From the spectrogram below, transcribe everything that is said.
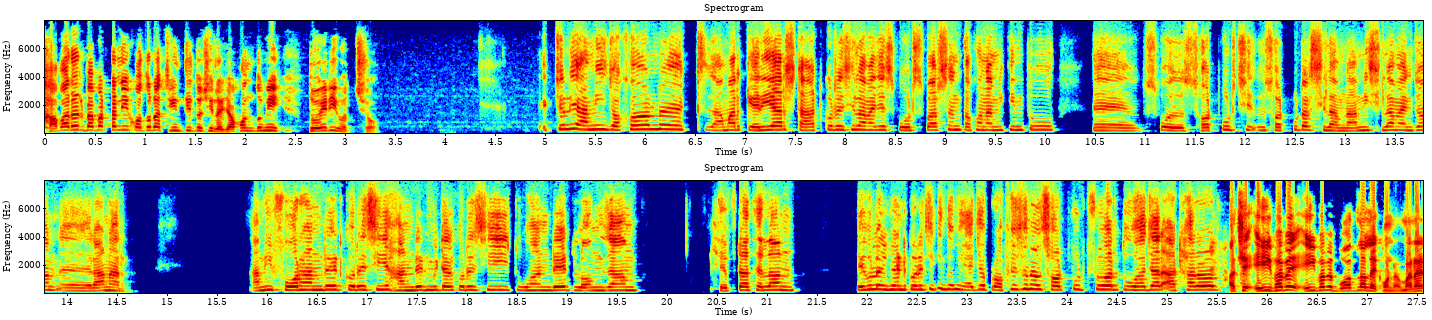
খাবারের ব্যাপারটা নিয়ে কতটা চিন্তিত ছিল, যখন তুমি তৈরি হচ্ছ? অ্যাকচুয়ালি আমি যখন আমার ক্যারিয়ার স্টার্ট করেছিলাম এজ এ স্পোর্টস পার্সন তখন আমি কিন্তু শর্টপুট শর্টপুটার ছিলাম না। আমি ছিলাম একজন রানার আমি ফোর হান্ড্রেড করেছি হান্ড্রেড মিটার করেছি two hundred long jump heptathlon এগুলো ইভেন্ট করেছি। কিন্তু আমি as a professional shot put thrower দু হাজার আঠারোর আচ্ছা এইভাবে এইভাবে বদলালে কেন? মানে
